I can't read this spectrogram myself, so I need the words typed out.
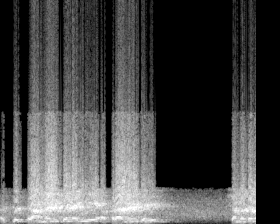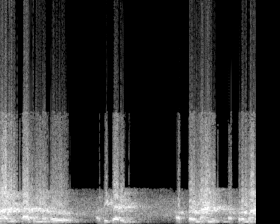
और जो प्रामाणिक नहीं है, अप्रामाणिक है, समदमादि साधन हो, अधिकारी में अप्रमाणित अप्रमाण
